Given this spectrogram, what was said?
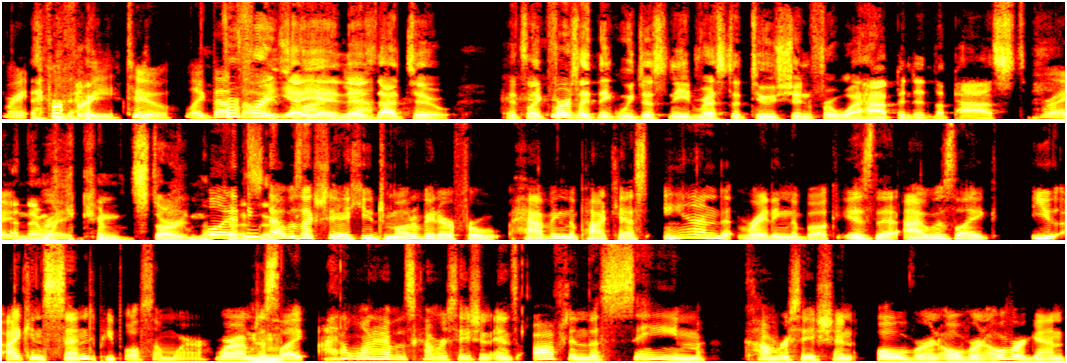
right for free you- too like that's for free. always Yeah, yeah, there's that too. It's like first, I think we just need restitution for what happened in the past, right and then we can start in the well, I think that was actually a huge motivator for having the podcast and writing the book is that I was like, you, I can send people somewhere where I'm just Mhm. like, I don't want to have this conversation. And it's often the same conversation over and over and over again.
